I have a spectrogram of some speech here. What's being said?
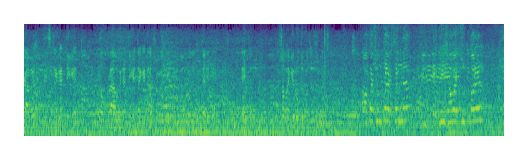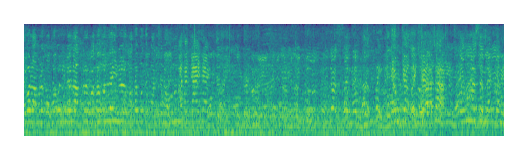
যাবেন তিরিশ টাকার টিকিট তো প্রায় ওইটা টিকিটটা কেটে সবাই দেখবেন বঙ্গতে দু তারিখে। এই তো সবাইকে নতুন বছর শুভেচ্ছা। কথা শুনতে আসছেন না তিনি সবাই চুপ করেন। এবার আমরা কথা বলি না আপনারা কথা বললে ইনারা কথা বলতে পারছে না। আচ্ছা যাই যাই। কেমন কেমন আছে ব্ল্যাক মানি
